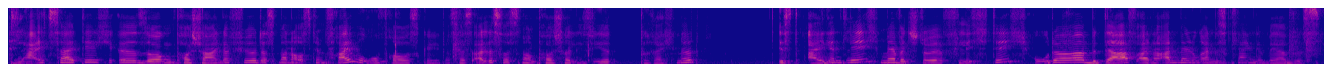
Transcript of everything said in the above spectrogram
Gleichzeitig äh, sorgen Pauschalen dafür, dass man aus dem Freiberuf rausgeht. Das heißt, alles, was man pauschalisiert berechnet, ist eigentlich mehrwertsteuerpflichtig oder bedarf einer Anmeldung eines Kleingewerbes.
